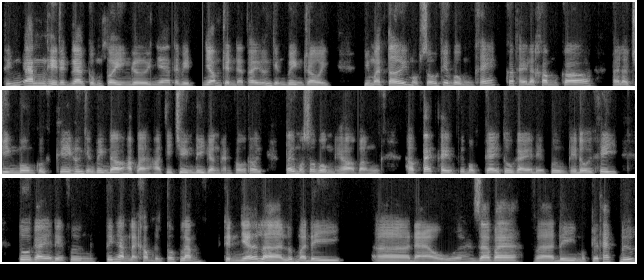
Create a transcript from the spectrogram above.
tiếng Anh thì thực ra cũng tùy người nha, tại vì nhóm Trình đã thuê hướng dẫn viên rồi. Nhưng mà tới một số cái vùng khác, có thể là không có phải là chuyên môn của cái hướng dẫn viên đó, hoặc là họ chỉ chuyên đi gần thành phố thôi. Tới một số vùng thì họ vẫn hợp tác thêm với một cái tour guide ở địa phương. Thì đôi khi tour guide ở địa phương tiếng Anh lại không được tốt lắm. Trình nhớ là lúc mà đi uh, đảo Java và đi một cái thác nước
